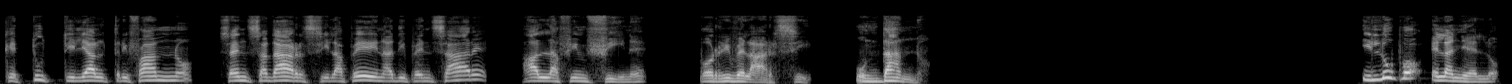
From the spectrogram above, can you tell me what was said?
che tutti gli altri fanno, senza darsi la pena di pensare, alla fin fine può rivelarsi un danno. Il lupo e l'agnello.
